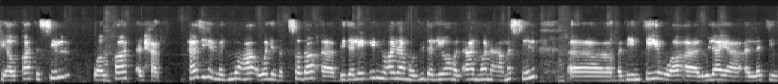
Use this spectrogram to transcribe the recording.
في أوقات السلم وأوقات الحرب. هذه المجموعة وجدت صدى بدليل أنه أنا موجودة اليوم الآن وأنا أمثل مدينتي والولاية التي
